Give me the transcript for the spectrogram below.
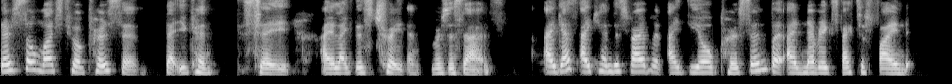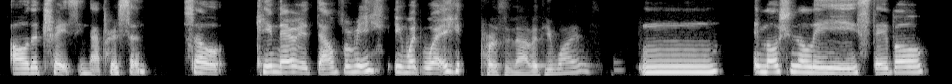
there's so much to a person that you can say I like this trait and versus that. I guess I can describe an ideal person, but I never expect to find all the traits in that person. So can you narrow it down for me? In what way? Personality wise? Mm, emotionally stable,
